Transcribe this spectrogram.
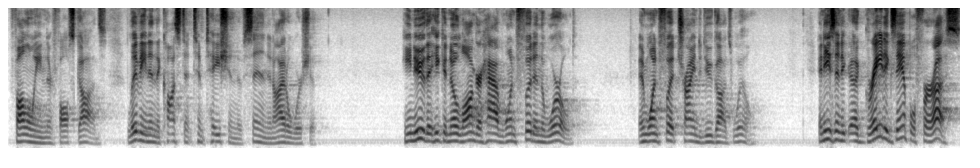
following their false gods, living in the constant temptation of sin and idol worship. He knew that he could no longer have one foot in the world and one foot trying to do God's will. And he's a great example for us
